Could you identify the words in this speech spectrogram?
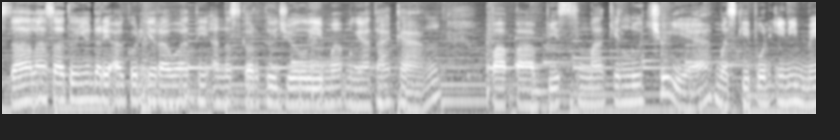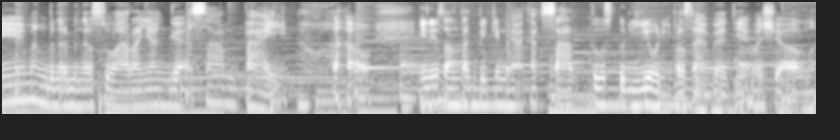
Salah satunya dari akun Irawati underscore 75 mengatakan Papa Bis semakin lucu ya Meskipun ini memang benar-benar suaranya nggak sampai. Wow Ini sontak bikin ngakak satu studio nih persahabat ya Masya Allah.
